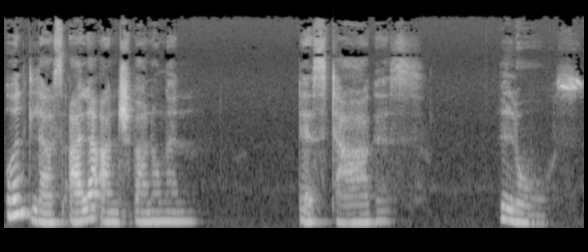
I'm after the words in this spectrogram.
und lass alle Anspannungen des Tages los.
